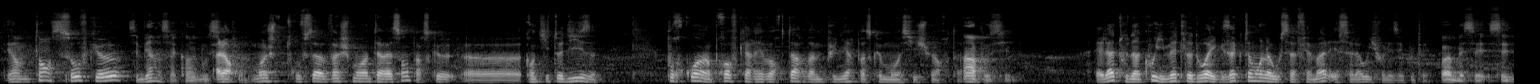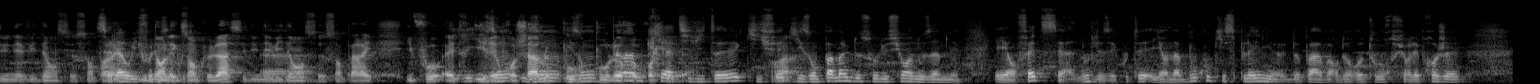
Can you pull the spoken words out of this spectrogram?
Et en même temps, sauf que c'est bien ça quand même aussi. Alors moi je trouve ça vachement intéressant parce que euh, quand ils te disent pourquoi un prof qui arrive en retard va me punir parce que moi aussi je suis en retard? Impossible. Et là tout d'un coup ils mettent le doigt exactement là où ça fait mal et c'est là où il faut les écouter. Ouais, mais c'est c'est d'une évidence sans C'est pareil. là où il faut Dans l'exemple là, c'est d'une Euh, évidence sans pareil. Il faut être Ils ont- irréprochable ils ont, pour, ils ont pour le plein de reprocher. créativité qui fait Ouais. qu'ils ont pas mal de solutions à nous amener. Et en fait, c'est à nous de les écouter. Et il y en a beaucoup qui se plaignent de ne pas avoir de retour sur les projets,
